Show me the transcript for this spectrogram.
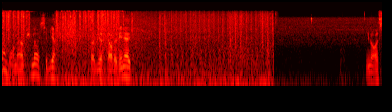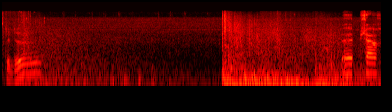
Ah, bon, on a un Puma, c'est bien. On va bien faire le ménage. Il en reste deux. Euh, char.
